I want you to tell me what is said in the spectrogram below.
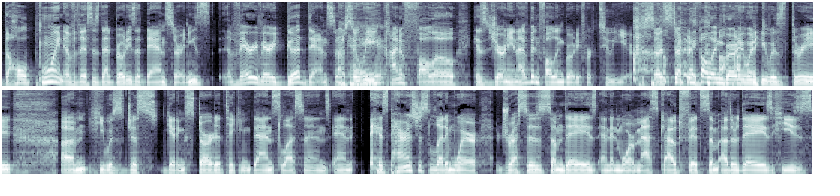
The whole point of this is that Brody's a dancer and he's a very, very good dancer. So we kind of follow his journey. And I've been following Brody for two years. So I Oh started following Brody when he was three. Um, he was just getting started taking dance lessons, and his parents just let him wear dresses some days and then more masc outfits some other days. He's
